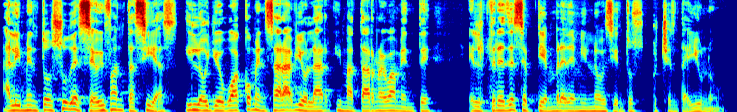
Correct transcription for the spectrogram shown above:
alimentó su deseo y fantasías y lo llevó a comenzar a violar y matar nuevamente el 3 de septiembre de 1981.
